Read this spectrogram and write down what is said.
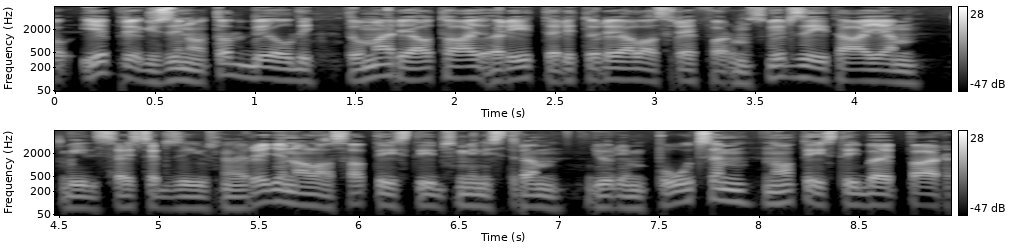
Jau iepriekš zinot atbildi, tomēr jautāju arī teritoriālās reformas virzītājam, vidas aizsardzības un reģionālās attīstības ministram Jurim Pūcem no attīstībai par,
